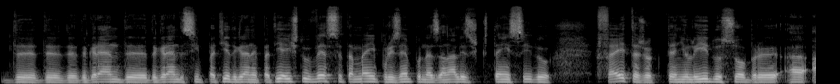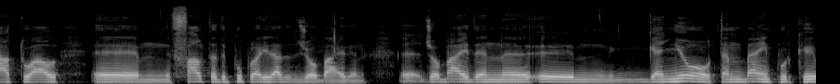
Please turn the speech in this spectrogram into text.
de, de, de, grande, de grande simpatia, de grande empatia. Isto vê-se também, por exemplo, nas análises que têm sido feitas ou que tenho lido sobre a, a atual eh, falta de popularidade de Joe Biden. Eh, Joe Biden eh, ganhou também porque,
